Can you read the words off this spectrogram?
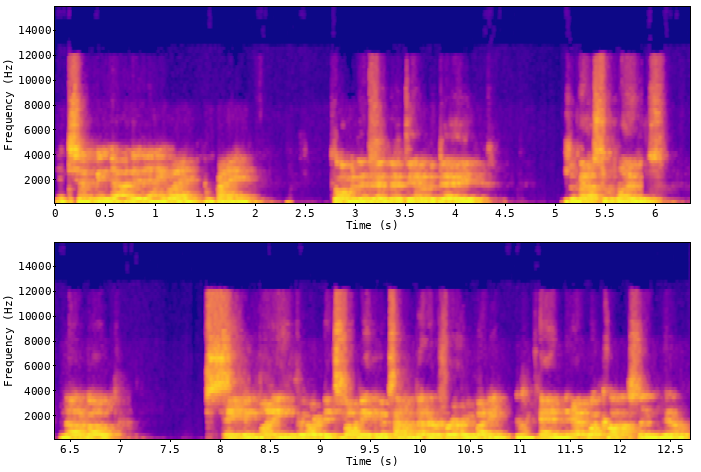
it should be noted anyway, right? So I mean, at, at the end of the day, the master plan is not about saving money, or it's about making the town better for everybody, and at what cost, and, you know,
